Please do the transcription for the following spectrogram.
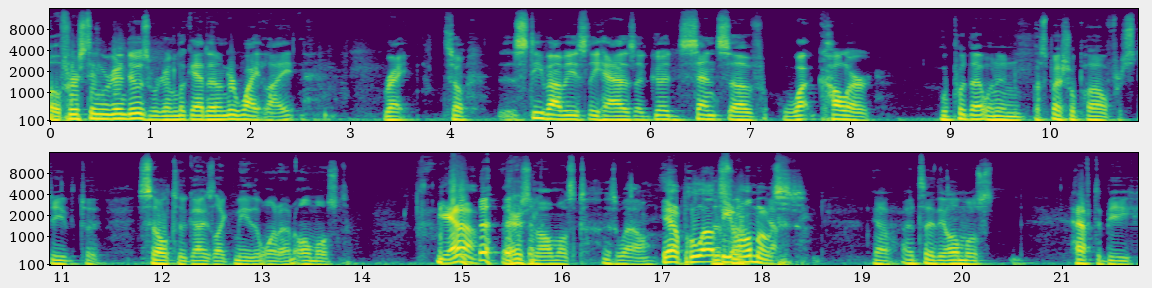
Well, first thing we're going to do is we're going to look at it under white light. Right. So Steve obviously has a good sense of what color. We'll put that one in a special pile for Steve to sell to guys like me that want an almost. Yeah, There's an almost as well. yeah. Pull out This the one? almost. Yeah, I'd say the almost have to be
